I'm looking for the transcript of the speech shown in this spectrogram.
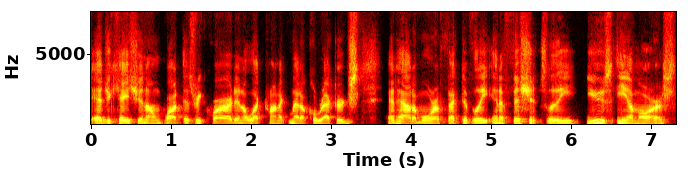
education on what is required in electronic medical records and how to more effectively and efficiently use EMRs,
